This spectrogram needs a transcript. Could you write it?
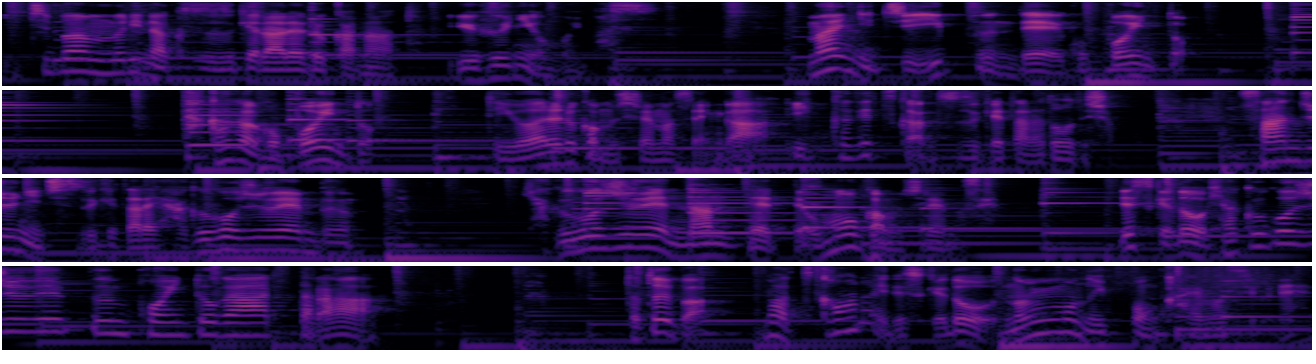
一番無理なく続けられるかなというふうに思います。毎日1分で5ポイント。たかが5ポイントって言われるかもしれませんが、1ヶ月間続けたらどうでしょう？30日続けたら150円分。150円なんてって思うかもしれません。ですけど、150円分ポイントがあったら、例えば、まあ使わないですけど、飲み物1本買えますよね。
